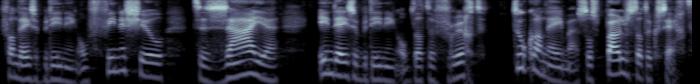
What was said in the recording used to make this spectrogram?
van deze bediening. Om financieel te zaaien in deze bediening, opdat de vrucht toe kan nemen, zoals Paulus dat ook zegt.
